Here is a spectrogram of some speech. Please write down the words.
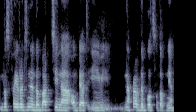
do swojej rodziny, do babci na obiad i naprawdę było cudownie.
